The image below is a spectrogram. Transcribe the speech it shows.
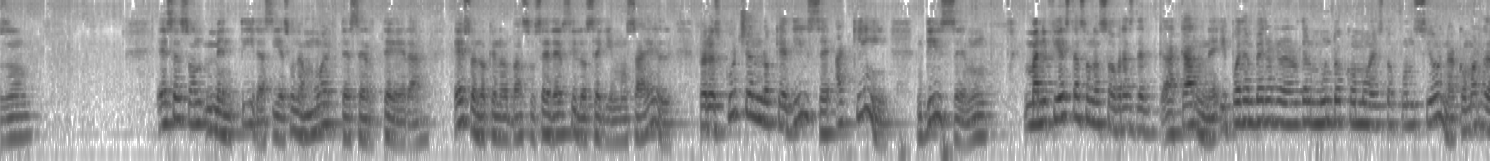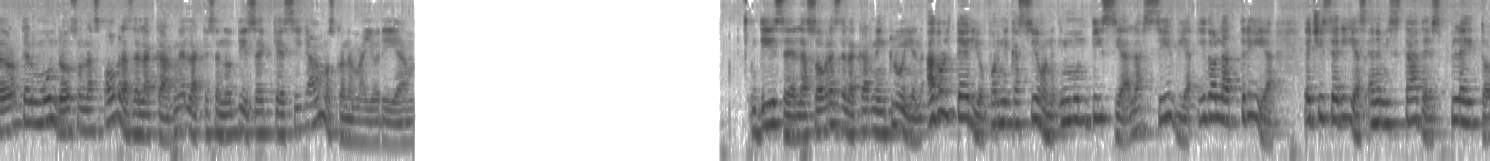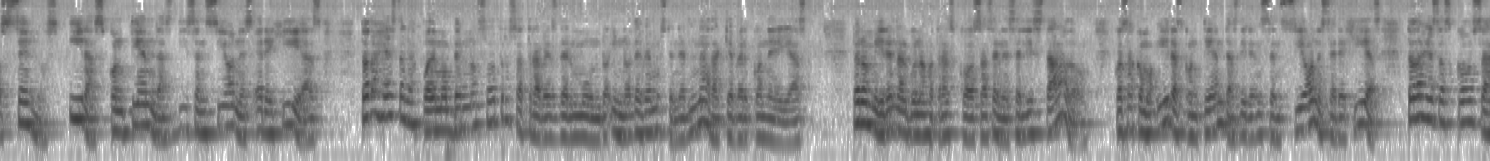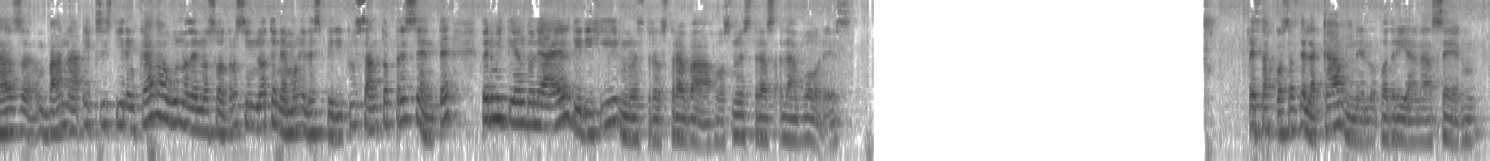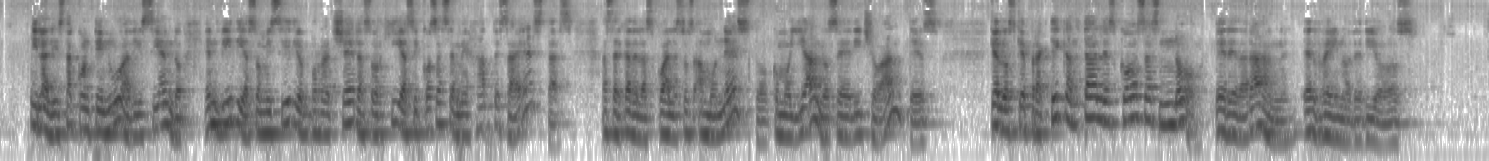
Esas son mentiras y es una muerte certera. Eso es lo que nos va a suceder si lo seguimos a Él. Pero escuchen lo que dice aquí. Dice, manifiestas son las obras de la carne y pueden ver alrededor del mundo cómo esto funciona, cómo alrededor del mundo son las obras de la carne la que se nos dice que sigamos con la mayoría. Dice, las obras de la carne incluyen adulterio, fornicación, inmundicia, lascivia, idolatría, hechicerías, enemistades, pleitos, celos, iras, contiendas, disensiones, herejías, Todas estas las podemos ver nosotros a través del mundo y no debemos tener nada que ver con ellas. Pero miren algunas otras cosas en ese listado. Cosas como iras, contiendas, disensiones, herejías. Todas esas cosas van a existir en cada uno de nosotros si no tenemos el Espíritu Santo presente, permitiéndole a Él dirigir nuestros trabajos, nuestras labores. estas cosas de la carne lo podrían hacer. Y la lista continúa diciendo envidias, homicidios, borracheras, orgías y cosas semejantes a estas, acerca de las cuales os amonesto, como ya los he dicho antes, que los que practican tales cosas no heredarán el reino de Dios.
